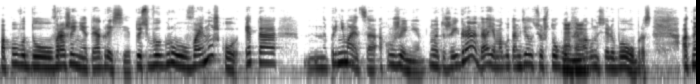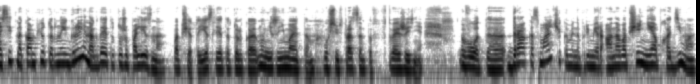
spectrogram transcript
по поводу выражения этой агрессии. То есть в игру в войнушку это принимается окружением. Ну, это же игра, да, я могу там делать все, что угодно, uh-huh. я могу на себя любой образ. Относительно компьютерной игры иногда это тоже полезно, вообще-то, если это только, ну, не занимает там 80% в твоей жизни. Вот. Э, драка с мальчиками, например, она вообще необходима.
